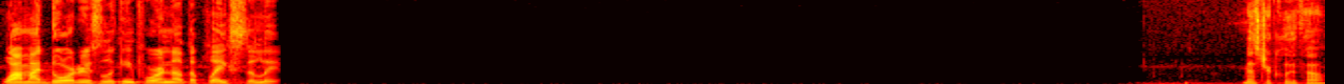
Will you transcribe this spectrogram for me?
while my daughter is looking for another place to live. Mr. Klutho.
